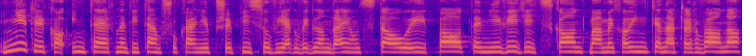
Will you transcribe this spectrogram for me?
Nie tylko internet i tam szukanie przepisów, jak wyglądają stoły i potem nie wiedzieć skąd mamy choinkę na czerwono,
